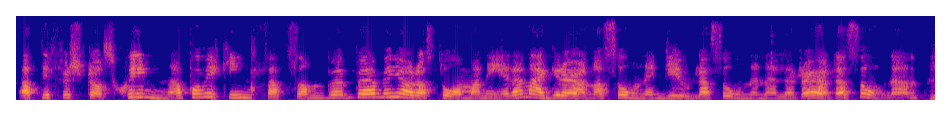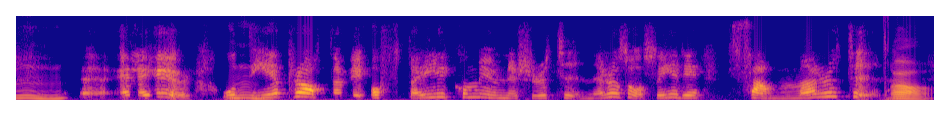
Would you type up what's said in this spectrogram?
att det är förstås skillnad på vilka insatser som behöver göras då om man är i den här gröna zonen, gula zonen eller röda zonen. Mm. Eh, eller hur? Och mm. det pratar vi ofta i kommuners rutiner och så, så är det samma rutin. Ja.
